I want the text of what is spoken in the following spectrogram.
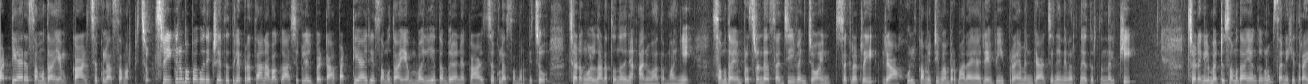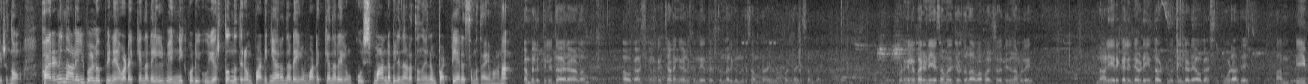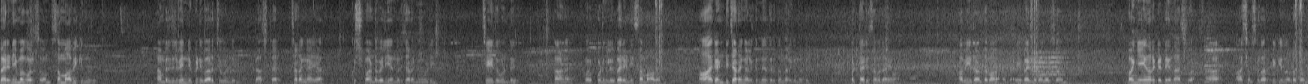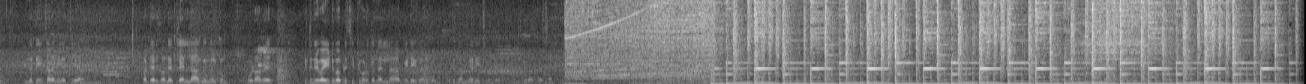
പട്ടിയാര സമുദായം കാഴ്ചക്കുല സമർപ്പിച്ചു. ശ്രീകുരുമ്പ ഭഗവതി ക്ഷേത്രത്തിലെ പ്രധാന അവകാശികളിൽപ്പെട്ട പട്ടിയാര്യ സമുദായം വലിയ തമ്പുരാന് കാഴ്ചക്കുല സമർപ്പിച്ചു. ചടങ്ങുകൾ നടത്തുന്നതിന് അനുവാദം വാങ്ങി. സമുദായം president Sajeevan joint secretary Rahul committee മെമ്പർമാരായ രവി പ്രേമൻ രാജൻ എന്നിവർ നേതൃത്വം നൽകി. ചടങ്ങിൽ മറ്റു സമുദായ അംഗങ്ങളും സന്നിഹിതരായിരുന്നു. ഭരണിനാളിൽ വെളുപ്പിന് വടക്കേനടയിൽ വെന്നിക്കൊടി ഉയർത്തുന്നതിനും പടിഞ്ഞാറ് നടയിലും വടക്കേനടയിലും കുശ്മാണ്ഡബലി നടത്തുന്നതിനും പട്ടിയാര സമുദായമാണ്. അമ്പലത്തിൽ ധാരാളം അവകാശങ്ങൾക്കും ചടങ്ങുകൾക്കും നേതൃത്വം നൽകുന്ന ഒരു സമുദായമാണ് പട്ടാരി സമുദായം. കൊടുങ്ങൽ ഭരണിയെ സംബന്ധിച്ചിടത്തോളം ആ മഹോത്സവത്തിൽ നമ്മൾ നാളികേരക്കല്ലിന്റെ അവിടെയും തവിട്ടുമുത്തിന്റെ അവിടെ അവകാശം കൂടാതെ ഈ ഭരണി മഹോത്സവം സമാപിക്കുന്നത് അമ്പലത്തിൽ വെന്നിക്കുടി പറിച്ചുകൊണ്ടും ലാസ്റ്റ് ചടങ്ങായ കുശ്മാണ്ഡബലി എന്നൊരു ചടങ്ങ് കൂടി ചെയ്തുകൊണ്ട് ആണ് കൊടുങ്ങല്ലൂർ ഭരണി സമാപനം. ആ രണ്ട് ചടങ്ങുകൾക്ക് നേതൃത്വം നൽകുന്നത് പട്ടാരി സമുദായമാണ്. അപ്പോൾ ഇതവണത്തെ ഭരണി മഹോത്സവം. ഭംഗിയായി നടക്കട്ടെ എന്ന് ആശ്വ ആശംസകൾ അർപ്പിക്കുന്നതോടൊപ്പം ഇന്നത്തെ ഈ ചടങ്ങിനെത്തിയ പട്ടാരി സമുദായത്തിലെ എല്ലാ അംഗങ്ങൾക്കും കൂടാതെ ഇതിന്റെ വൈഡ് പബ്ലിസിറ്റി കൊടുക്കുന്ന എല്ലാ മീഡിയക്കാർക്കും ഒരു നന്ദി അറിയിച്ചുകൊണ്ട് എന്റെ വാർത്താ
